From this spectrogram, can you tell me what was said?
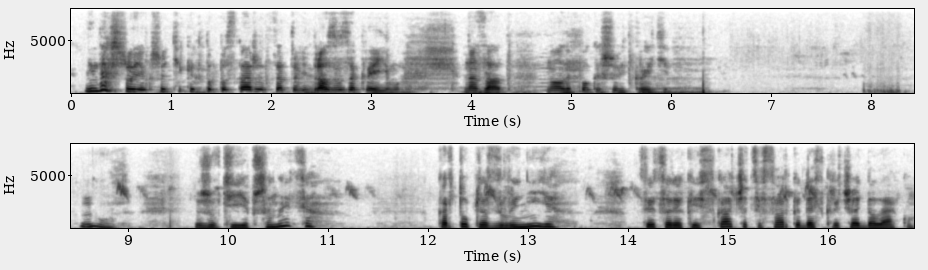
Ні на що, якщо тільки хто поскаржиться, то відразу закриємо назад. Ну, але поки що відкриті. Ну, жовтіє пшениця, картопля зеленіє, цицар якийсь скаче, цесарки десь кричать далеко.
